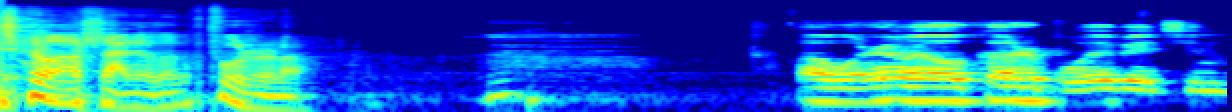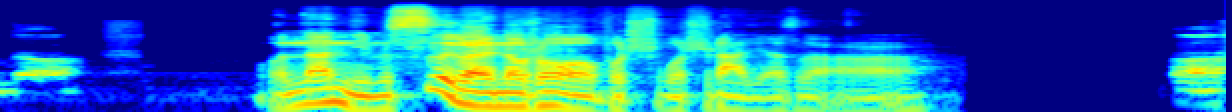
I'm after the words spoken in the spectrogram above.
觉得我要吃大杰斯，兔子呢？啊，我认为欧科是不会被禁的。我那你们四个人都说我不吃，我吃大杰斯啊？哦，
